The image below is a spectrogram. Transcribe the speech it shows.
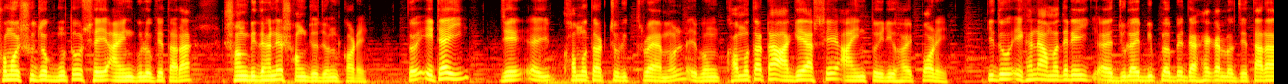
সময় সুযোগ মতো সেই আইনগুলোকে তারা সংবিধানে সংযোজন করে। তো এটাই যে এই ক্ষমতার চরিত্র এমন এবং ক্ষমতাটা আগে আসে, আইন তৈরি হয় পরে। কিন্তু এখানে আমাদের এই জুলাই বিপ্লবে দেখা গেল যে তারা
